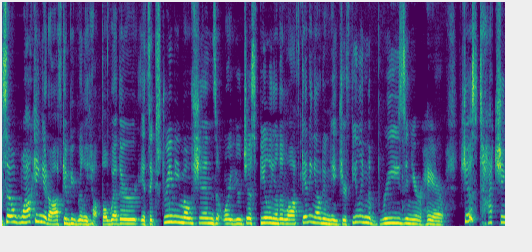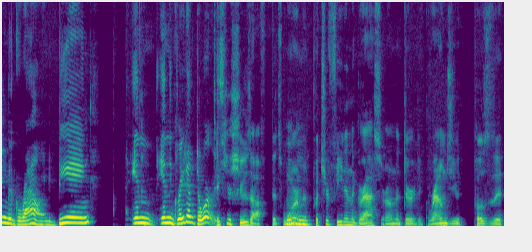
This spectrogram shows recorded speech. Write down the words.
so walking it off can be really helpful, whether it's extreme emotions or you're just feeling a little off, getting out in nature, feeling the breeze in your hair, just touching the ground, being in in the great outdoors. Take your shoes off if it's warm Mhm. and put your feet in the grass or on the dirt. It grounds you, pulls the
